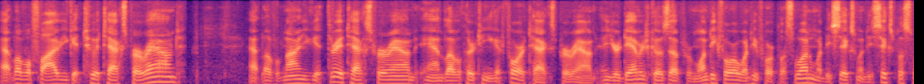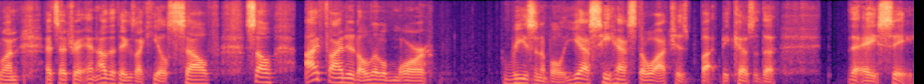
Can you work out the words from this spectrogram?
at level 5 you get two attacks per round at level 9, you get 3 attacks per round, and level 13, you get 4 attacks per round. And your damage goes up from 1d4, 1d4 plus 1, 1d6, 1d6 plus 1, etc., and other things like heal self. So I find it a little more reasonable. Yes, he has to watch his butt because of the the AC.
